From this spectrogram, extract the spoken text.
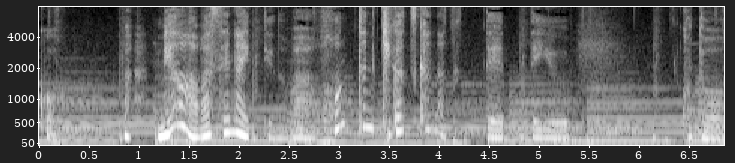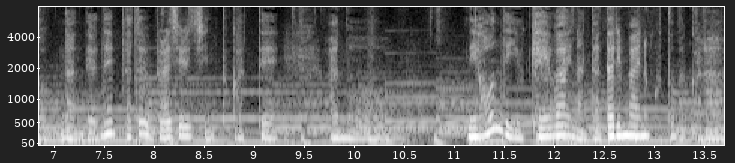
こう、ま、目を合わせないっていうのは本当に気が付かなくってっていうことなんだよね。例えばブラジル人とかってあの日本でいう KY なんて当たり前のことだから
